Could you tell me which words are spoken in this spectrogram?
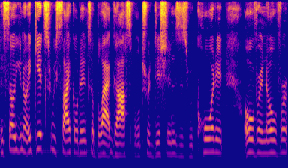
and so, you know, it gets recycled into black gospel traditions, it's recorded over and over.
